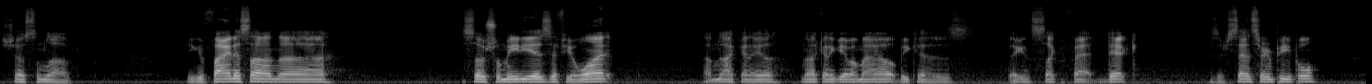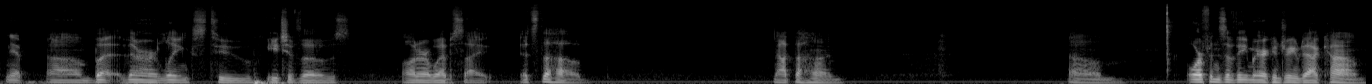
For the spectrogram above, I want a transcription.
Show some love. You can find us on the social medias if you want. I'm not gonna not gonna give them out because they can suck a fat dick because they're censoring people. Yep. Um, but there are links to each of those on our website. It's the hub, not the Hun. Um, orphansoftheamericandream.com.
